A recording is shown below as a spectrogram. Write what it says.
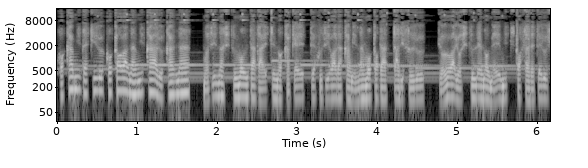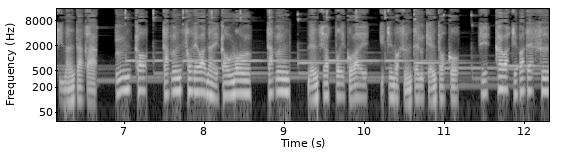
他にできることは何かあるかな？マジな質問だが一の家系って藤原か源だったりする。今日は義経の命日とされてる日なんだが。うーんと、多分それはないと思う。多分、年者っぽい怖い。一の住んでる県どこ実家は千葉です。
